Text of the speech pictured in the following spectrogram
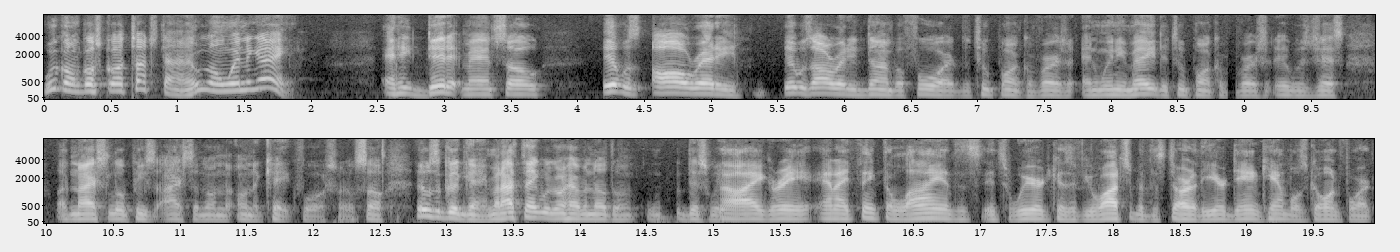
we're gonna go score a touchdown, and we're gonna win the game. And he did it, man. So it was already it was already done before the two point conversion, and when he made the two point conversion, it was just a nice little piece of icing on the on the cake for us. So, so it was a good game, and I think we're gonna have another one this week. No, I agree, and I think the Lions. It's, it's weird because if you watch them at the start of the year, Dan Campbell was going for it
